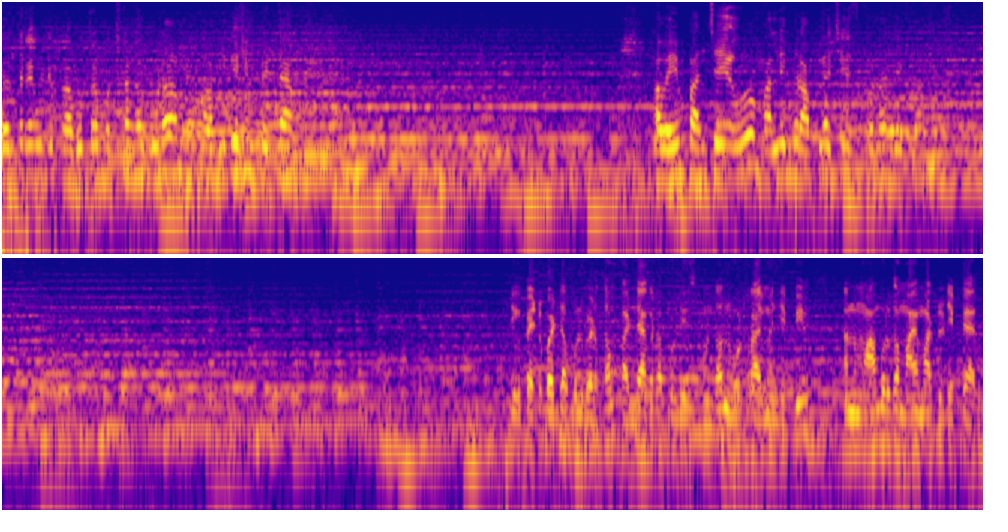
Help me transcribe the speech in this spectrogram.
రేవంత్ రెడ్డి ప్రభుత్వం వచ్చినాక కూడా మేము అప్లికేషన్ పెట్టాము. అవి ఏం పనిచేయవు మళ్ళీ మీరు అప్లై చేసుకోండి అని చెప్పాము నీకు పెట్టుబడి డబ్బులు పెడతాం. పండాక డబ్బులు తీసుకుంటాం. నోటు రాయమని చెప్పి నన్ను మామూలుగా మాయమాటలు చెప్పారు.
